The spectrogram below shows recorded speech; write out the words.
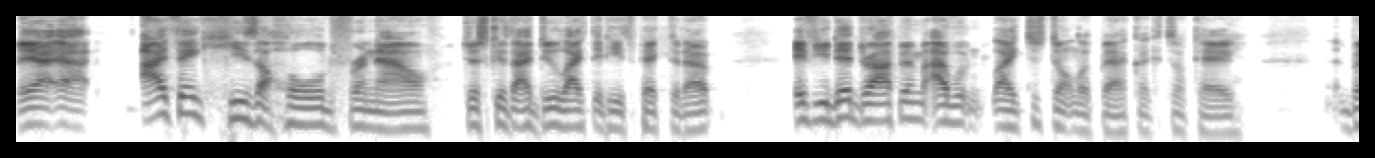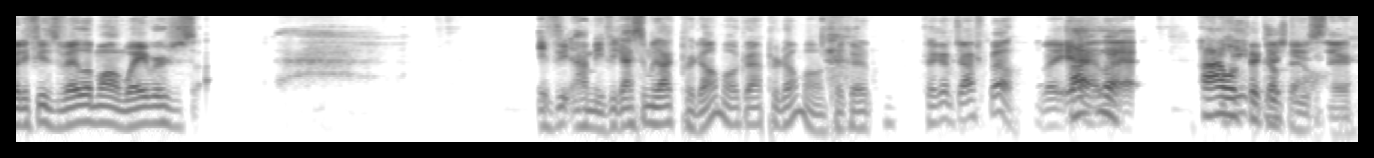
Yeah, I think he's a hold for now, just because I do like that he's picked it up. If you did drop him, I wouldn't like just don't look back. Like it's okay. But if he's available on waivers, if you, I mean, if you got somebody like Perdomo, drop Perdomo and pick up pick up Josh Bell. But yeah, I, like, I would pick up there's there.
